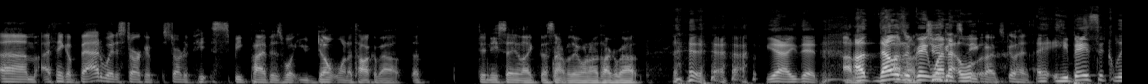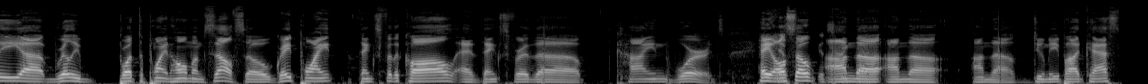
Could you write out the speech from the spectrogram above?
um I think a bad way to start a start a speak pipe is what you don't want to talk about. That, didn't he say like that's not really what I want to talk about? yeah, he did. Uh, that was a great Two one. Uh, speak pipes. Go ahead. uh, He basically uh, really brought the point home himself. So great point. Thanks for the call and thanks for the kind words. Hey, Yep, also on the on the on the Do Me podcast,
